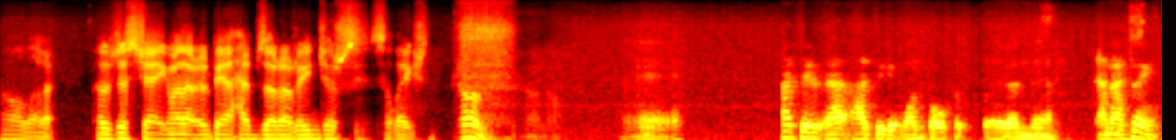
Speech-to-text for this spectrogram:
I'll love it. I was just checking whether it would be a Hibs or a Rangers selection. No, no, no. Uh, had to I had to get one Falkirk player in there, and I think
